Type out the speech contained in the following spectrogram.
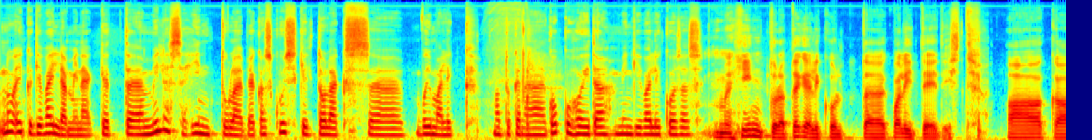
no ikkagi väljaminek, et millest see hind tuleb ja kas kuskilt oleks võimalik natukene kokku hoida mingi valiku osas? hind tuleb tegelikult äh, kvaliteedist, aga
